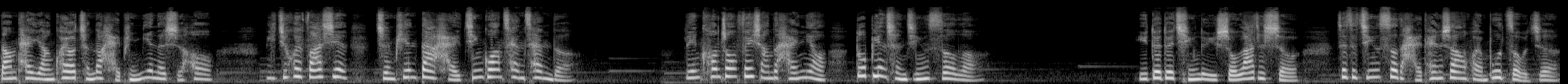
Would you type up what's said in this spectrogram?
当太阳快要沉到海平面的时候，你就会发现整片大海金光灿灿的，连空中飞翔的海鸟都变成金色了。一对对情侣手拉着手，在这金色的海滩上缓步走着，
